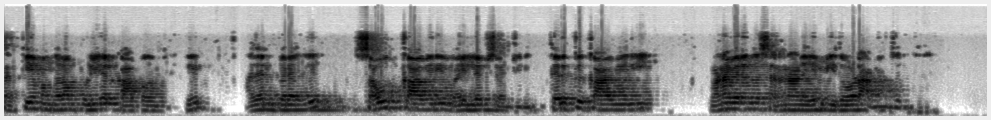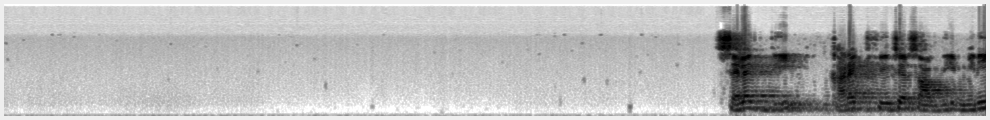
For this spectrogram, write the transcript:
சத்தியமங்கலம் புலிகள் காப்பகம் இருக்கு. அதன் பிறகு south Kaveri wild life sanctuary தெற்கு காவிரி வனவிலங்கு சரணாலயம் இதோட அமைஞ்சிருக்கு the correct features of the mini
